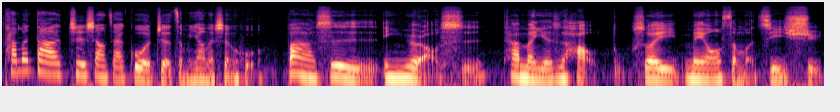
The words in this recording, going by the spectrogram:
他们大致上在过着怎么样的生活？爸是音乐老师，他们也是好赌，所以没有什么积蓄。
